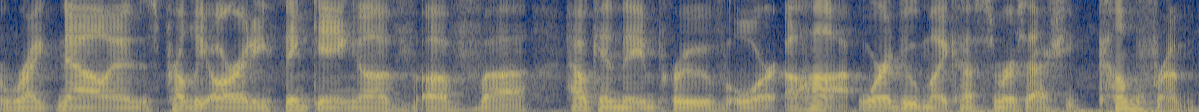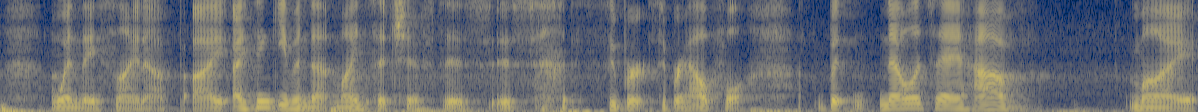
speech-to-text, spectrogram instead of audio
right now, and is probably already thinking of of uh, how can they improve or aha where do my customers actually come from when they sign up i, I think even that mindset shift is is super super helpful but now let's say i have my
